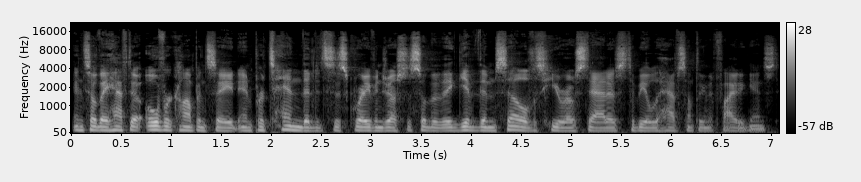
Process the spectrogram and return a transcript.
And so they have to overcompensate and pretend that it's this grave injustice so that they give themselves hero status to be able to have something to fight against.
